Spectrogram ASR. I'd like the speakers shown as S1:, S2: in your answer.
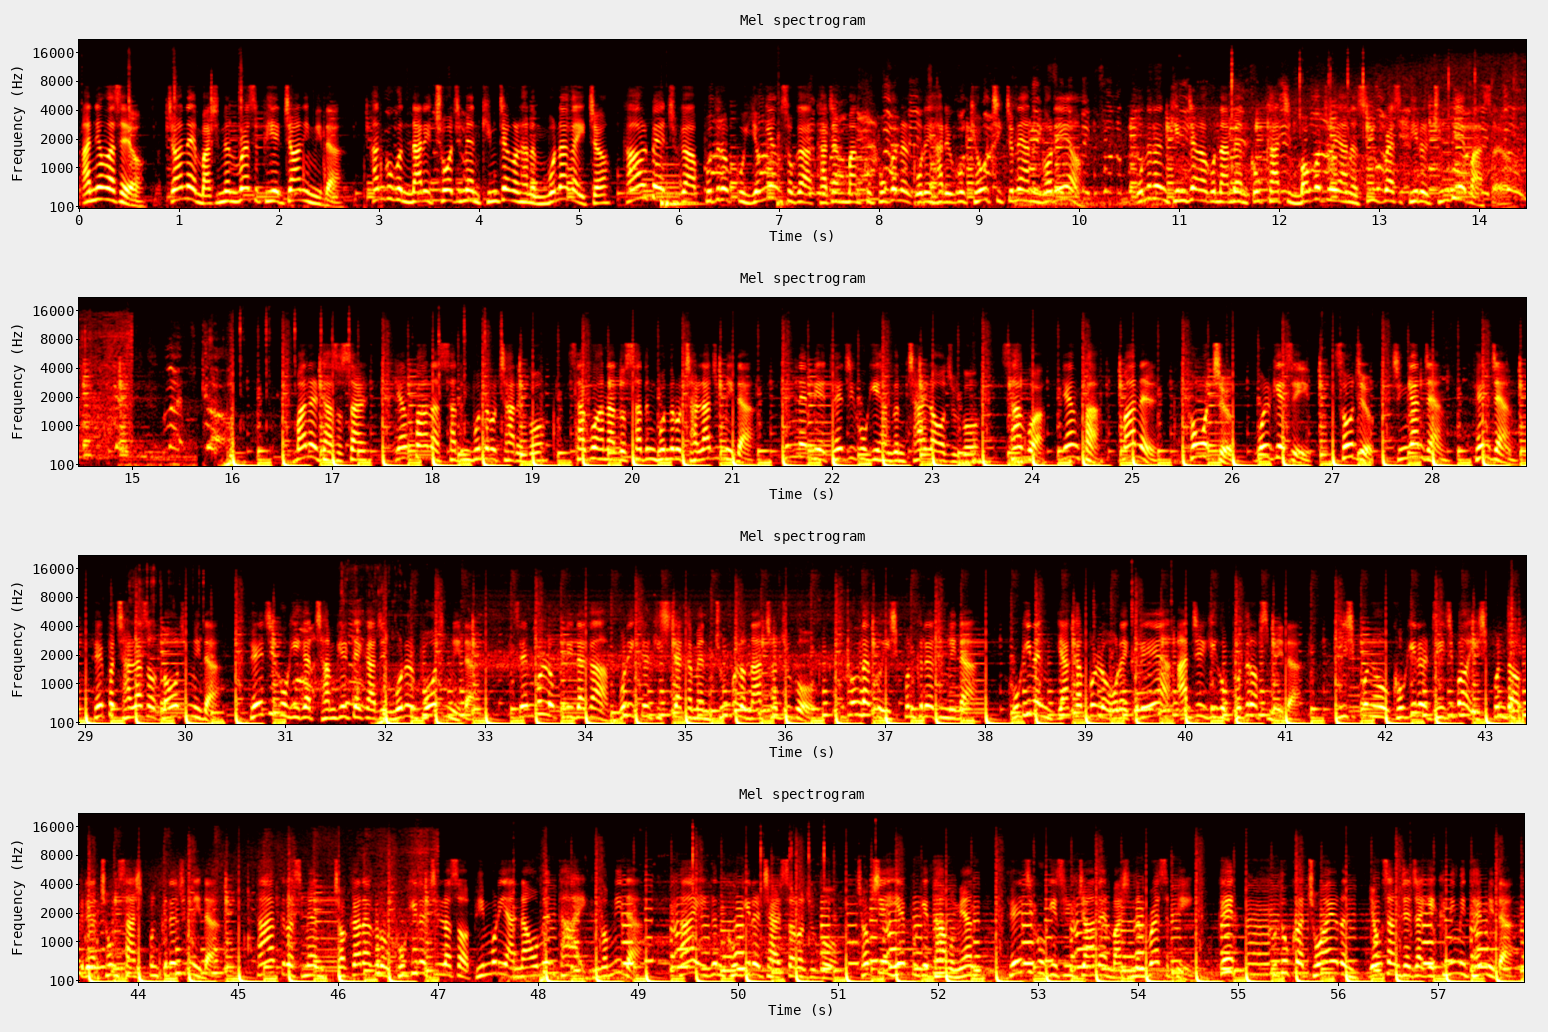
S1: 안녕하세요. 전의 맛있는 레시피의 전입니다. 한국은 날이 추워지면 김장을 하는 문화가 있죠. 가을 배추가 부드럽고 영양소가 가장 많고 보관을 오래 하려고 겨울 직전에 하는 거래요. 오늘은 김장하고 나면 꼭 같이 먹어줘야 하는 수육 레시피를 준비해봤어요. 마늘 5살, 양파 하나 4등분으로 자르고 사과 하나도 4등분으로 잘라줍니다. 흙냄비에 돼지고기 한 근 잘 넣어주고 사과, 양파, 마늘, 홍후추, 물개수잎, 소주, 진간장, 된장, 대파 잘라서 넣어줍니다. 돼지고기가 잠길 때까지 물을 부어줍니다. 센 불로 끓이다가 물이 끓기 시작하면 중불로 낮춰주고 뚜껑 닫고 20분 끓여줍니다. 고기는 약한 불로 오래 끓여야 안 질기고 부드럽습니다. 20분 후 고기를 뒤집어 20분 더 끓여 총 40분 끓여줍니다. 다 끓었으면 젓가락으로 고기를 찔러서 빗물이 안 나오면 다 익은 겁니다. 다 익은 고기를 잘 썰어주고 접시에 예쁘게 담으면 돼지고기 수육전의 맛있는 레시피 끝! 구독과 좋아요는 영상 제작에 큰 힘이 됩니다.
